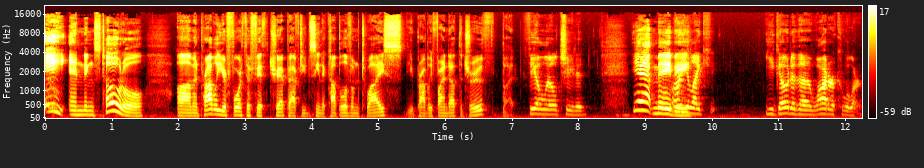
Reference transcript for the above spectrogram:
eight endings total." Um, and probably your fourth or fifth trip after you'd seen a couple of them twice, you probably find out the truth. But Feel a little cheated. yeah, maybe. Or you like, you go to the water cooler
